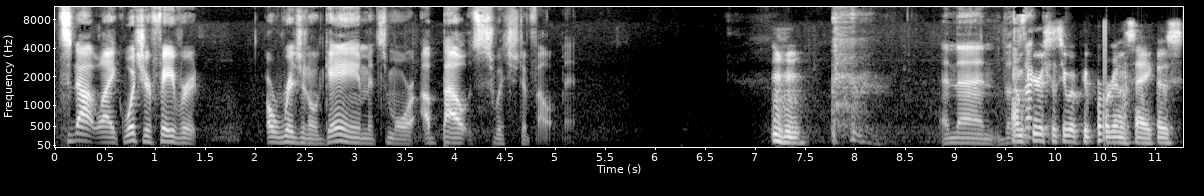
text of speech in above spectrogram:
it's not like what's your favorite original game it's more about switch development Mhm. and then the I'm curious to see what people are going to say because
